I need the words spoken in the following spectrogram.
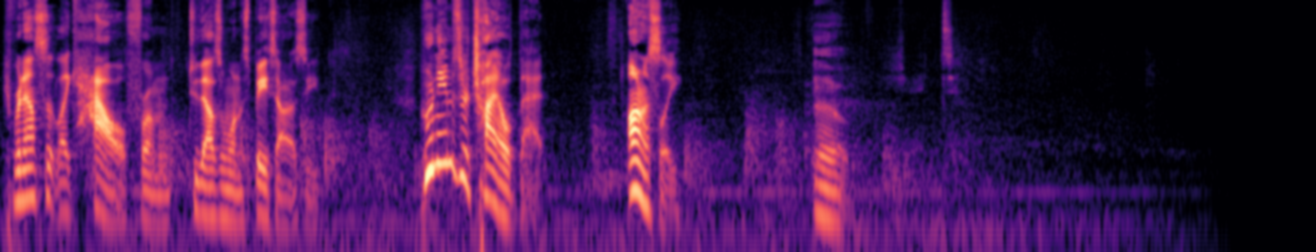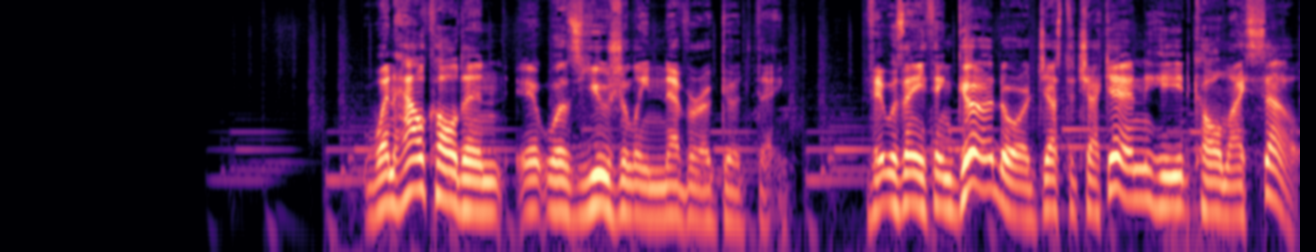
He pronounced it like Hal from 2001: A Space Odyssey. Who names their child that? Honestly, Oh. When Hal called in, it was usually never a good thing. If it was anything good or just to check in, he'd call my cell,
